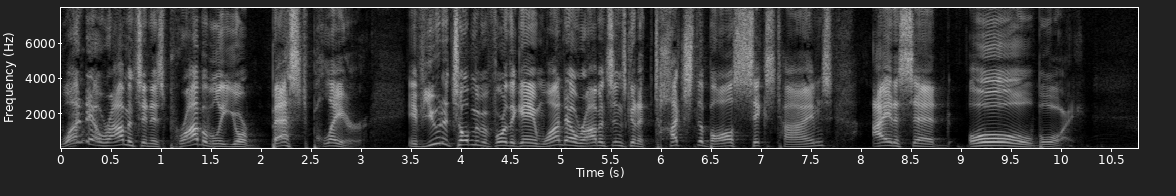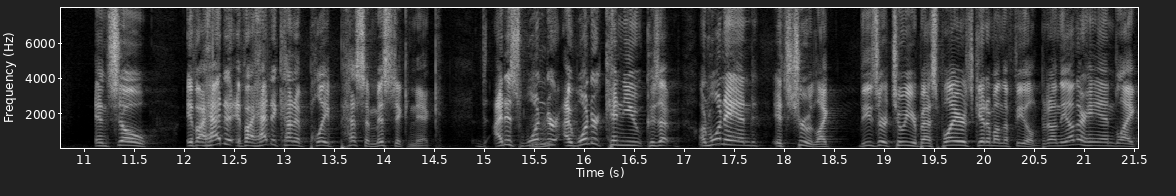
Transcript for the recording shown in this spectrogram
Wandale Robinson is probably your best player. If you'd have told me before the game Wandale Robinson's going to touch the ball six times, I'd have said, "Oh boy." And so, if I had to, if I had to kind of play pessimistic, Nick, I just mm-hmm. wonder. I wonder, can you? Because uh, on one hand, it's true. Like these are two of your best players. Get them on the field. But on the other hand, like,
